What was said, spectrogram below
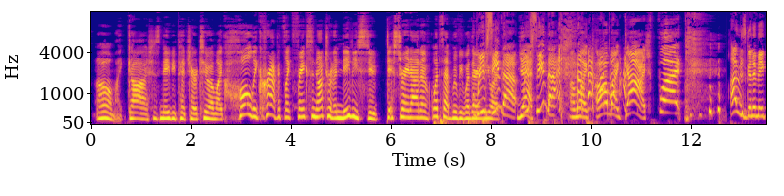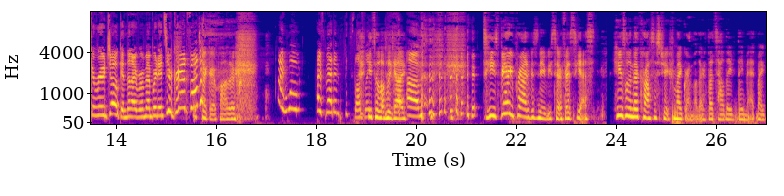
oh my gosh, his Navy picture too. I'm like, holy crap, it's like Frank Sinatra in a Navy suit, straight out of, what's that movie where they're in We've seen that. Yes. We've seen that. I'm like, oh my gosh, what? I was gonna make a rude joke and then I remembered it's your grandfather. It's my grandfather. I won't. I've met him. He's lovely. He's a lovely guy. um, He's very proud of his Navy service, yes. He was living across the street from my grandmother. That's how they, they met. My,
